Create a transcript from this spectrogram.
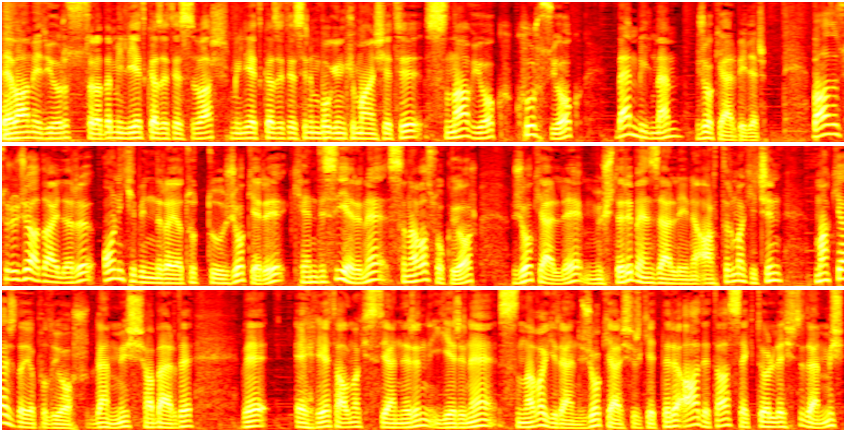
Devam ediyoruz. Sırada Milliyet gazetesi var. Milliyet gazetesinin bugünkü manşeti sınav yok, kurs yok, ben bilmem Joker bilir. Bazı sürücü adayları 12 bin liraya tuttuğu Joker'i kendisi yerine sınava sokuyor. Joker'le müşteri benzerliğini arttırmak için makyaj da yapılıyor denmiş haberde ve ehliyet almak isteyenlerin yerine sınava giren Joker şirketleri adeta sektörleşti denmiş.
